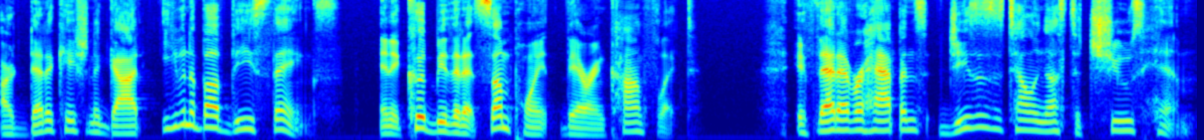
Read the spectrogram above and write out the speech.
our dedication to God even above these things. And it could be that at some point they are in conflict. If that ever happens, Jesus is telling us to choose Him.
